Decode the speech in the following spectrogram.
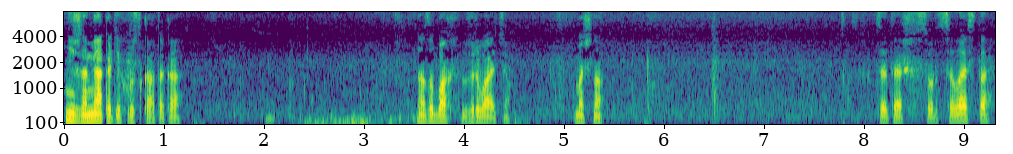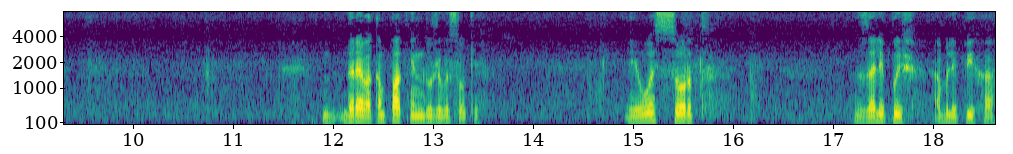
Ніжна м'якоть і хрустка така. На зубах зривається. Смачна. Це теж сорт Селеста. Дерева компактні, не дуже високі. І ось сорт заліпиш обліпіха.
